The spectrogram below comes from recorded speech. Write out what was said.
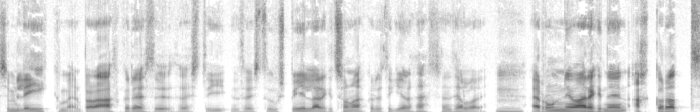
sem leikmenn, bara af hverju ertu, þú veist, í, þú veist, þú spilar ekkit svona af hverju ertu að gera þetta sem þjálfari? Mm, en Rúni var ekkert neginn akkurat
